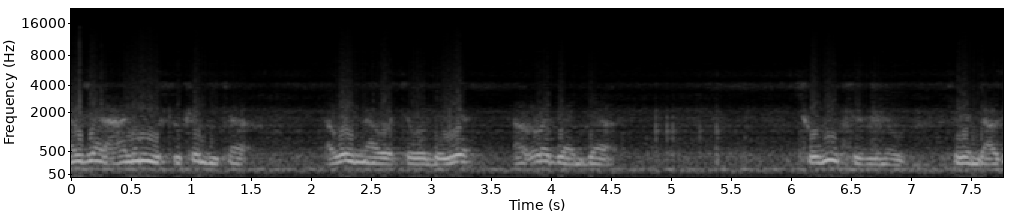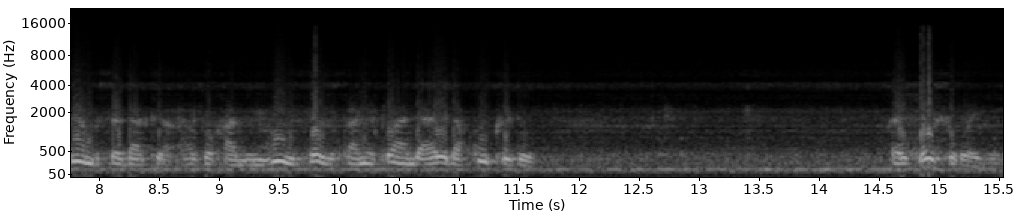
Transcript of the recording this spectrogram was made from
ئەو جار عالمی وسلوکەندی کە ئەوەی ناوەتەوە لەیە ئەغڵەبیاندا چۆنی کردن و تێندازیان بەسەردا هەڵۆ خاندن هەم دەستانی خۆیاندا ئەوێدا قوم کردو خەیتۆ شوڕی بوو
